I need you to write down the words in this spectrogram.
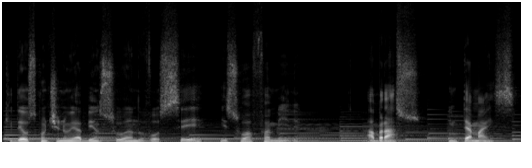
Que Deus continue abençoando você e sua família. Abraço, até mais.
